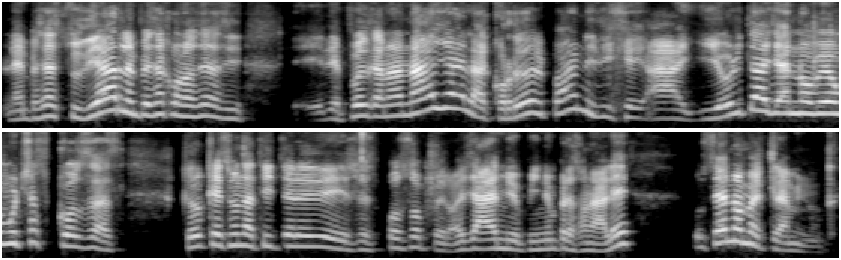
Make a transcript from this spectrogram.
La empecé a estudiar, la empecé a conocer así. Y después ganó a Naya, la corrió del PAN y dije, ay, y ahorita ya no veo muchas cosas. Creo que es una títere de su esposo, pero ya es mi opinión personal, ¿eh? Usted no me clame nunca.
